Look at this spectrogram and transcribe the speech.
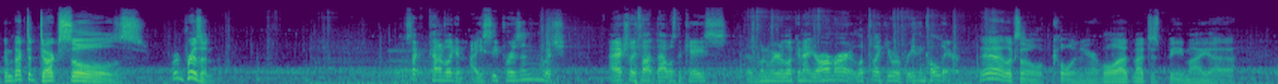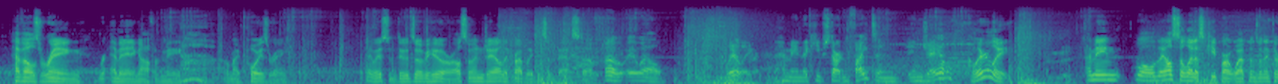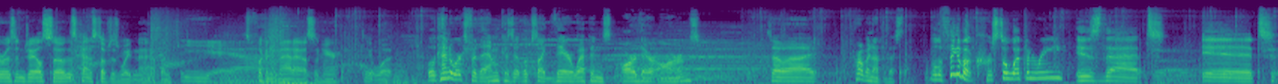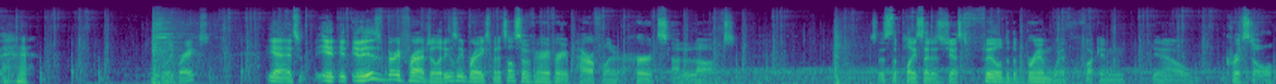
Welcome back to Dark Souls. We're in prison. Looks like kind of like an icy prison, which I actually thought that was the case because when we were looking at your armor, it looked like you were breathing cold air. Yeah, it looks a little cold in here. Well, that might just be my uh, Havel's ring emanating off of me, Ah, or my poise ring. Anyway, some dudes over here who are also in jail. They probably did some bad stuff. oh eh, well, clearly. I mean, they keep starting fights in in jail. Clearly. I mean, well, they also let us keep our weapons when they throw us in jail, so this kind of stuff's just waiting to happen. Yeah. It's fucking madhouse in here. Tell you what. Well, it kind of works for them because it looks like their weapons are their arms. So, uh, probably not the best thing. Well, the thing about crystal weaponry is that it. Easily breaks. Yeah, it's it, it, it is very fragile. It easily breaks, but it's also very very powerful and it hurts a lot. So this is the place that is just filled to the brim with fucking, you know, crystal.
